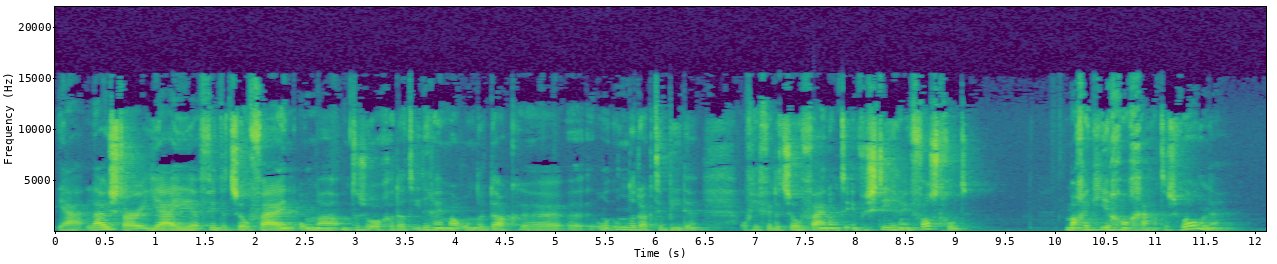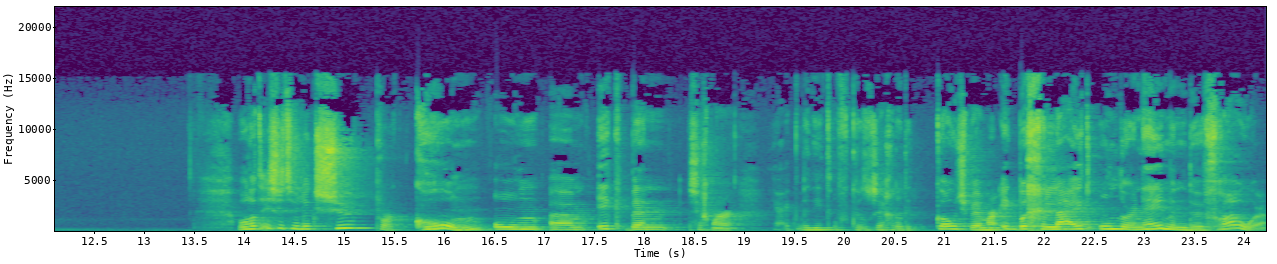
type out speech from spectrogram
ja, luister, jij eh, vindt het zo fijn om, uh, om te zorgen dat iedereen maar onderdak, onderdak te bieden. Of je vindt het zo fijn om te investeren in vastgoed. Mag ik hier gewoon gratis wonen? Want het is natuurlijk super krom om. Um, ik ben, zeg maar, ja, ik weet niet of ik wil zeggen dat ik coach ben, maar ik begeleid ondernemende vrouwen.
